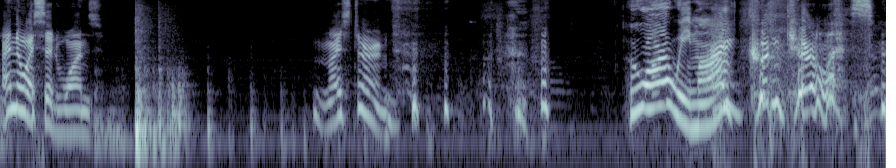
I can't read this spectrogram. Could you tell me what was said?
I know I said ones. Nice turn. Who are we, Ma? I couldn't care less.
